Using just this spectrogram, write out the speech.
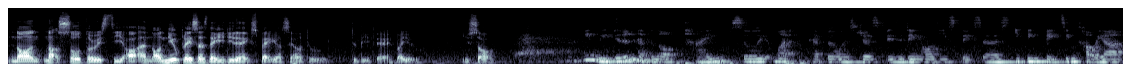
non not so touristy or uh, or new places that you didn't expect yourself to to be there, but you you saw. I mean, we didn't have a lot of time, so it- what happened was just visiting all these places, eating Beijing 烤鸭.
